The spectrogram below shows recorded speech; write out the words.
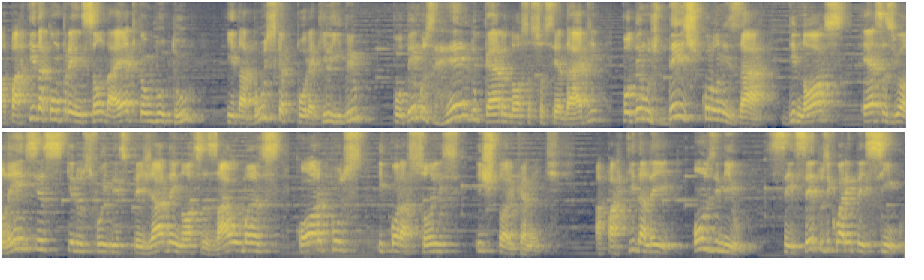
A partir da compreensão da ética Ubuntu e da busca por equilíbrio, podemos reeducar nossa sociedade, podemos descolonizar de nós essas violências que nos foi despejada em nossas almas, corpos e corações historicamente. A partir da lei 11.645,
